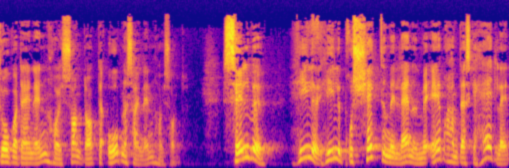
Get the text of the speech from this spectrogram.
dukker der en anden horisont op, der åbner sig en anden horisont. Selve hele, hele projektet med landet, med Abraham, der skal have et land,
